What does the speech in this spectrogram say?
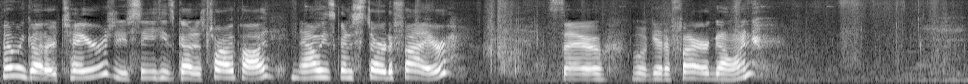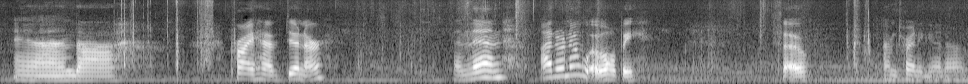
And we got our chairs. You see he's got his tripod. Now he's going to start a fire. So we'll get a fire going. And uh, probably have dinner. And then, I don't know what will be. So, I'm trying to get out of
